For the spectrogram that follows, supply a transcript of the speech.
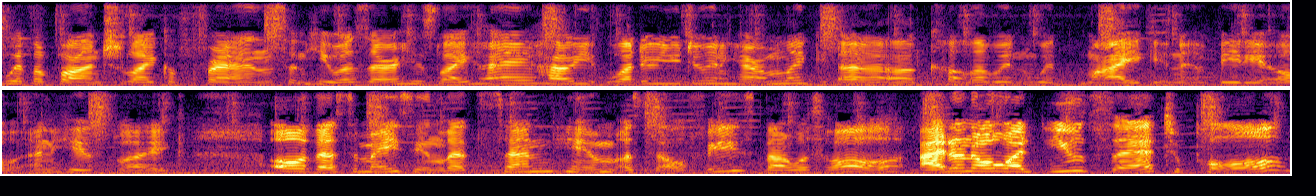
with a bunch like of friends, and he was there. He's like, "Hey, how you? What are you doing here?" I'm like, uh, collabing with Mike in a video, and he's like, "Oh, that's amazing. Let's send him a selfie." That was all. I don't know what you said to Paul.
